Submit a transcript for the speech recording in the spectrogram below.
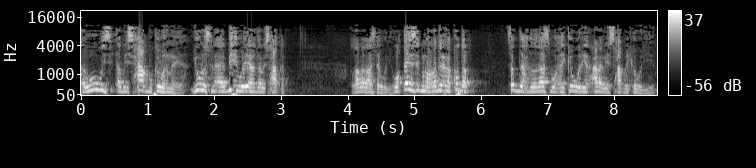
awowis abi isxaaq buu ka warinaya. Yunusna aabihi weeyaan abi isxaaqan labadaasaa weriye wa qays ibnu rabicna ku dar. Saddexdoodaasba waxay ka wariyeen can abi isxaaq bay ka wariyeen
